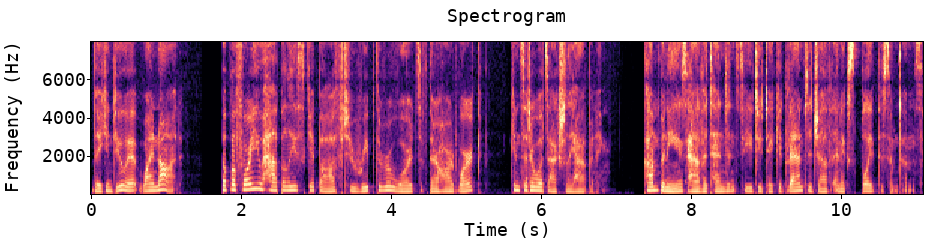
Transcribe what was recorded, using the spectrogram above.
they can do it, why not? But before you happily skip off to reap the rewards of their hard work, consider what's actually happening. Companies have a tendency to take advantage of and exploit the symptoms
